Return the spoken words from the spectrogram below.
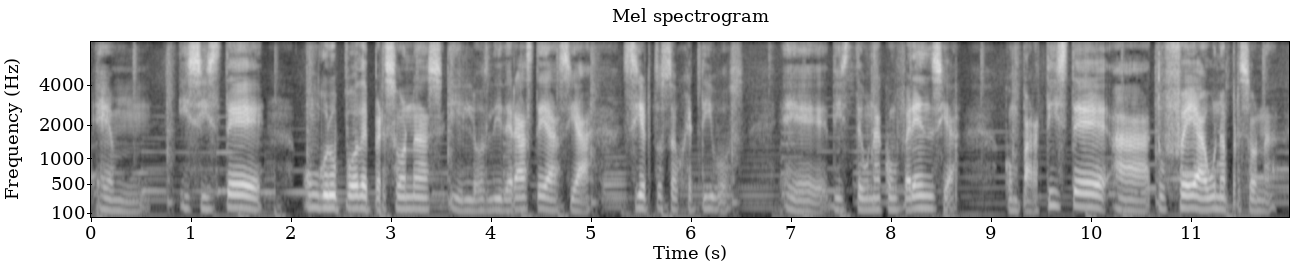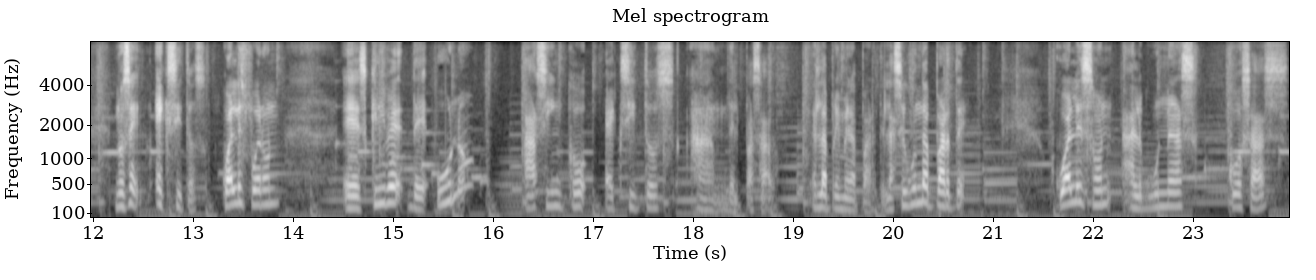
em, hiciste un grupo de personas y los lideraste hacia ciertos objetivos, eh, diste una conferencia, compartiste a tu fe a una persona, no sé, éxitos. ¿Cuáles fueron? escribe de 1 a 5 éxitos del pasado. Es la primera parte. La segunda parte, ¿cuáles son algunas cosas,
